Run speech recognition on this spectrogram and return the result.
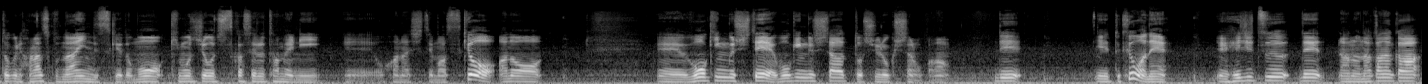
特に話すことないんですけども、気持ちを落ち着かせるために、えー、お話してます。今日、あの、えー、ウォーキングして、ウォーキングした後収録したのかな。で、えっ、と、今日はね、えー、平日で、あの、なかなか、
